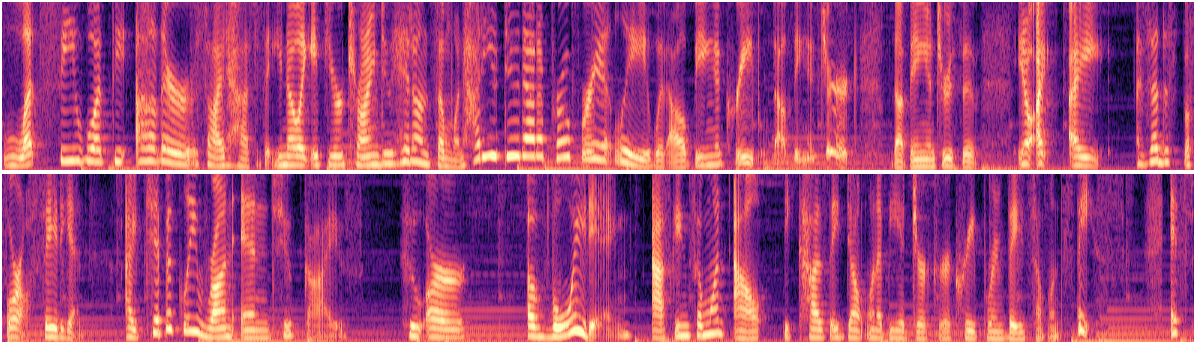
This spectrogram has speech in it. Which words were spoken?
let's see what the other side has to say. You know, like if you're trying to hit on someone, how do you do that appropriately without being a creep, without being a jerk, without being intrusive? You know, I, I, I've said this before, I'll say it again. I typically run into guys who are avoiding asking someone out because they don't want to be a jerk or a creep or invade someone's space. It's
